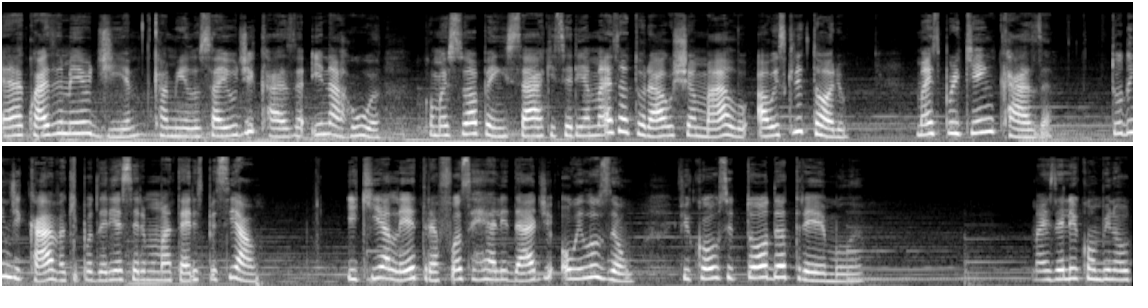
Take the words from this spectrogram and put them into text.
Era quase meio-dia. Camilo saiu de casa e na rua começou a pensar que seria mais natural chamá-lo ao escritório. Mas por que em casa? Tudo indicava que poderia ser uma matéria especial e que a letra fosse realidade ou ilusão ficou-se toda trêmula. Mas ele combinou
